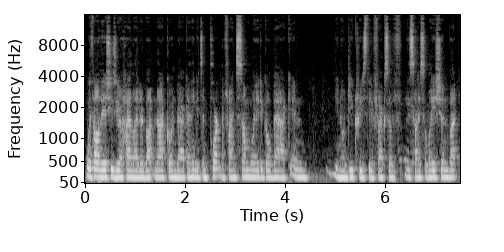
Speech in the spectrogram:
with all the issues you highlighted about not going back, I think it's important to find some way to go back and, you know, decrease the effects of this isolation. But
